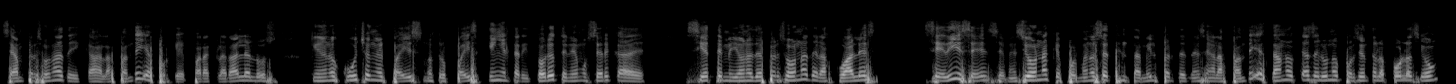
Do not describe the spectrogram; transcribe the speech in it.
sean personas dedicadas a las pandillas, porque para aclararle a los que no escuchan, el país, nuestro país, en el territorio tenemos cerca de 7 millones de personas, de las cuales se dice, se menciona que por menos 70 mil pertenecen a las pandillas, están que hace el 1% de la población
